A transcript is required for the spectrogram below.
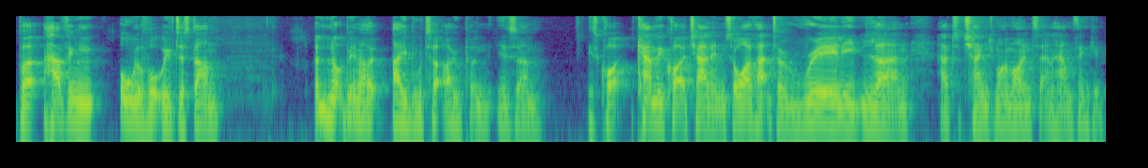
But having all of what we've just done and not being able to open is um, is quite can be quite a challenge. So I've had to really learn how to change my mindset and how I'm thinking.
